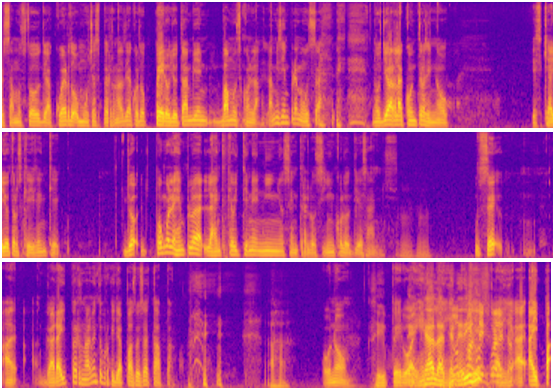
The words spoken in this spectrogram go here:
estamos todos de acuerdo, muchas personas de acuerdo, pero yo también vamos con la, a mí siempre me gusta no llevar la contra, sino es que hay otros que dicen que, yo pongo el ejemplo de la gente que hoy tiene niños entre los 5 y los 10 años. Usted, a, Garay personalmente, porque ya pasó esa etapa. Ajá. ¿O no? Sí, pero ¿de hay gente- habla? hay ¿Tener hijos? hay- hay- hay pa-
